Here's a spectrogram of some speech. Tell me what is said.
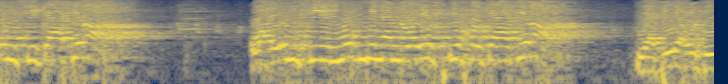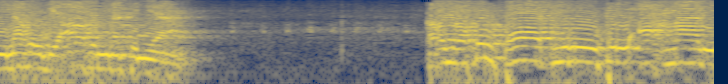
yumsi kafira. Wa yumsi mu'minan wa yusbihu kafira. Yabi'u dinahu bi'arabin min dunya Kata Rasul, Badiru fil a'mali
